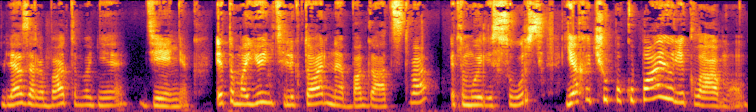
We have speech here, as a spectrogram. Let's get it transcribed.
для зарабатывания денег. Это мое интеллектуальное богатство, это мой ресурс. Я хочу покупаю рекламу,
